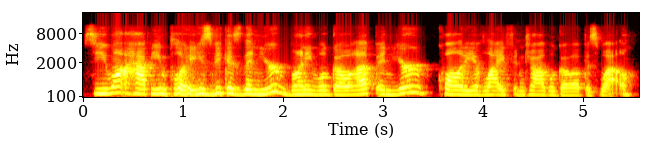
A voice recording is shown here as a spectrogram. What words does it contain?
So you want happy employees because then your money will go up and your quality of life and job will go up as well.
